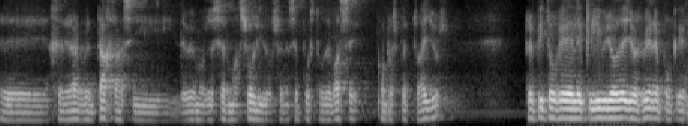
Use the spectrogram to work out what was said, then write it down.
eh, generar ventajas y debemos de ser más sólidos en ese puesto de base con respecto a ellos. Repito que el equilibrio de ellos viene porque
